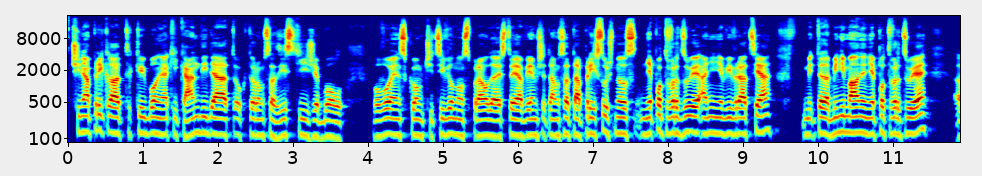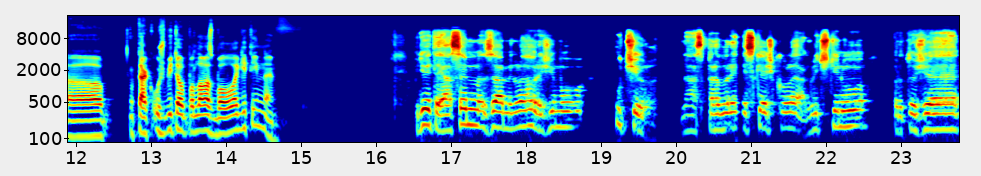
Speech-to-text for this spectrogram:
či napríklad, keby bol nejaký kandidát, o ktorom sa zistí, že bol vo vojenskom či civilnom spravodajstve. Ja viem, že tam sa tá príslušnosť nepotvrdzuje ani nevyvracia, teda minimálne nepotvrdzuje. Uh, tak už by to podľa vás bolo legitímne? Podívejte, já jsem za minulého režimu učil na spravodajské škole angličtinu, protože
